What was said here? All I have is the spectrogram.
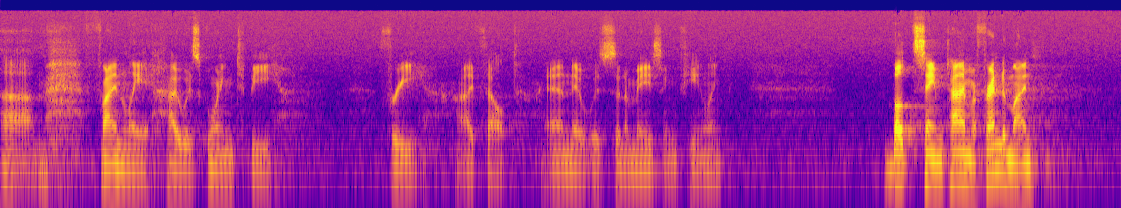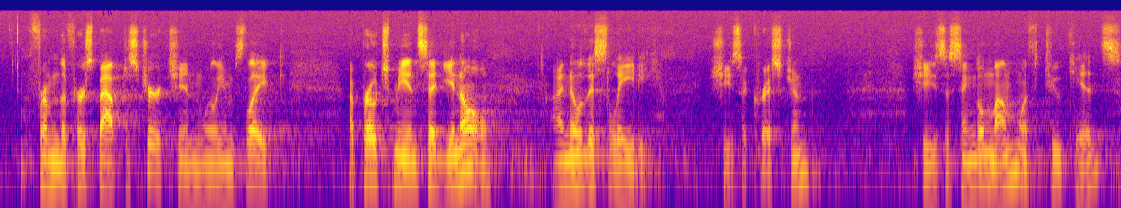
um, finally, I was going to be free, I felt, and it was an amazing feeling. About the same time, a friend of mine from the First Baptist Church in Williams Lake approached me and said, You know, I know this lady. She's a Christian. She's a single mom with two kids.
